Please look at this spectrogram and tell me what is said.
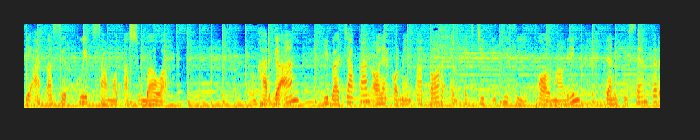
di atas sirkuit Samota Sumbawa. Penghargaan dibacakan oleh komentator MXGP TV Paul Malin dan presenter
